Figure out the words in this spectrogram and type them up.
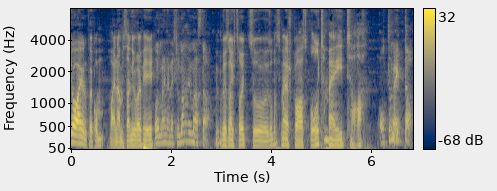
Ja, hi und willkommen. Mein Name ist Daniel RP. Und meiner Metal Mario Master. Wir begrüßen euch zurück zu Super Smash Bros. Ultimate. Ultimate.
